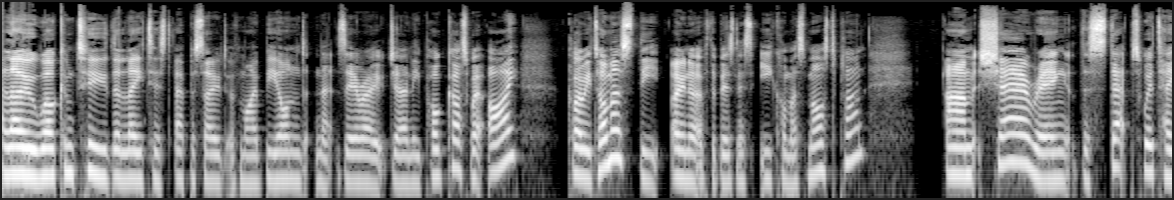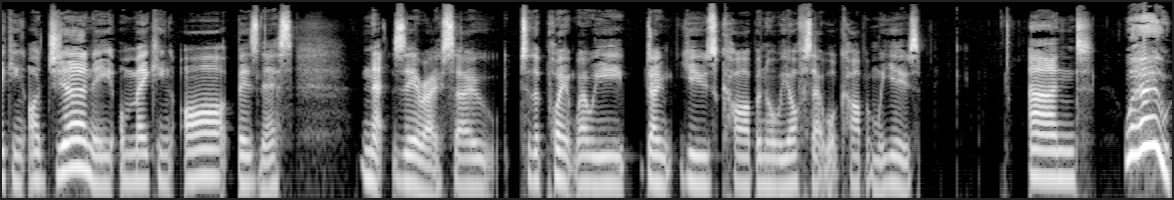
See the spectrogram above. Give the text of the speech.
Hello, welcome to the latest episode of my Beyond Net Zero Journey podcast, where I, Chloe Thomas, the owner of the business e commerce master plan, am sharing the steps we're taking, our journey on making our business net zero. So, to the point where we don't use carbon or we offset what carbon we use. And woohoo!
